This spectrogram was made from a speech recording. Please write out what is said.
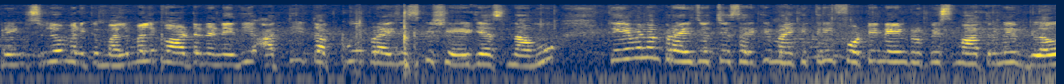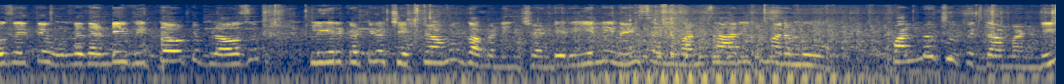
ప్రింట్స్లో మనకి మల్మల్ కాటన్ అనేది అతి తక్కువ ప్రైజెస్కి షేర్ చేస్తున్నాము. కేవలం ప్రైస్ వచ్చేసరికి మనకి త్రీ ఫార్టీ నైన్ రూపీస్ మాత్రమే బ్లౌజ్ అయితే ఉన్నదండి. వితౌట్ బ్లౌజ్ క్లియర్ కట్గా చెప్పాము. గమనించండి. రియల్లీ నైస్ అండ్ వన్ సారీకి మనము పళ్ళు చూపిద్దామండి.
